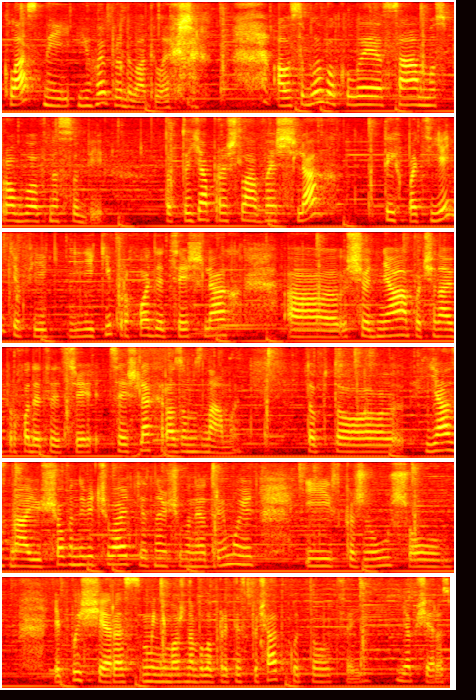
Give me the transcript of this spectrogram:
класний, його і продавати легше. А особливо, коли сам спробував на собі. Тобто я пройшла весь шлях тих пацієнтів, які- проходять цей шлях е, щодня, починають проходити цей шлях разом з нами. Тобто я знаю, що вони відчувають, я знаю, що вони отримують, і скажу, що якби ще раз мені можна було прийти спочатку, то це я б ще раз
